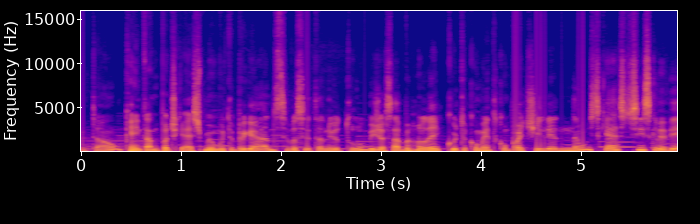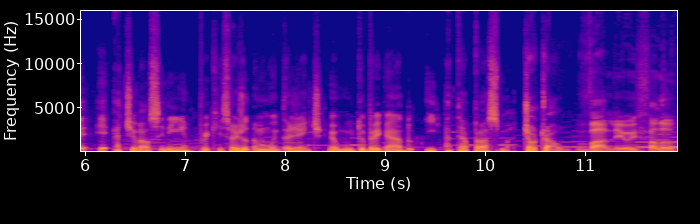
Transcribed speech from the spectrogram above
Então, quem tá no podcast, meu muito obrigado. Se você tá no YouTube, já sabe o rolê, curta, comenta, compartilha. Não esquece de se inscrever e ativar o sininho, porque isso ajuda muita gente. Meu muito obrigado e até a próxima. Tchau, tchau. Valeu e falou.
